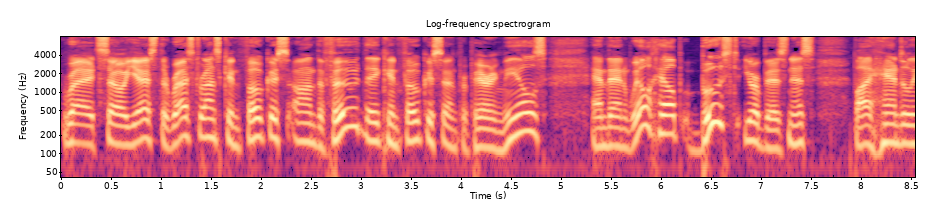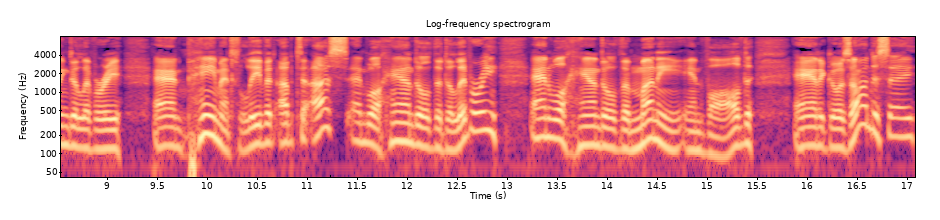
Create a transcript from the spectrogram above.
Right. So, yes, the restaurants can focus on the food, they can focus on preparing meals, and then we'll help boost your business by handling delivery and payment. Leave it up to us, and we'll handle the delivery and we'll handle the money involved. And it goes on to say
